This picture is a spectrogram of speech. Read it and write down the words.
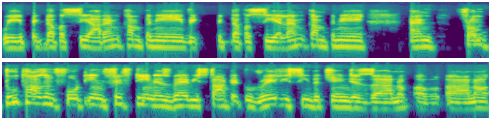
We picked up a CRM company, we picked up a CLM company, and from 2014 15 is where we started to really see the changes uh, uh,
